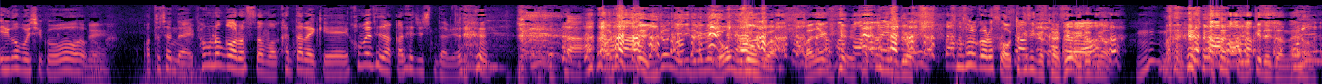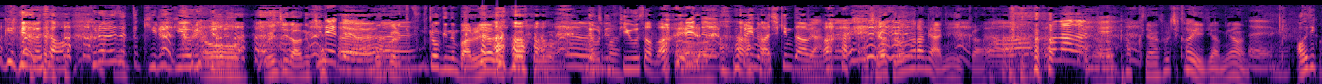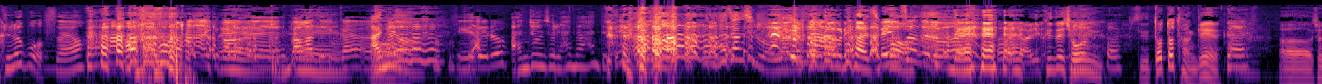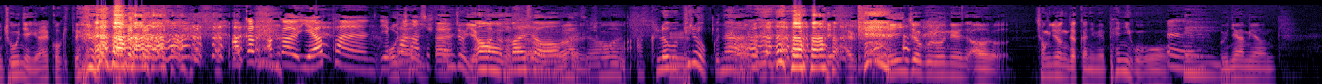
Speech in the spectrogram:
읽어보시고 네. 어떠셨나요? 평론가로서 뭐 간단하게 코멘트 잠깐 해주신다면. 무섭다. 아, 이런 얘기 들으면 너무 무서운 거야. 만약에 작가님도 소설가로서 어떻게 생각하세요? 이러면 음? 이렇게 되잖아요. 그러면서 그 러면서 또 귀를 기울이면 어, 왠지 나는 꼭 기대돼요. 뭔가 이렇게 품격 있는 말을 해야 될 것 같고. 근데 우리 비웃어 막. 스크린 마 시킨 다음에 막. 제가 그런 사람이 아니니까. 아, 편안하게. 어, 그냥 솔직하게 얘기하면 네. 어디 글러브 없어요? 하나 이렇게 막, 네. 네, 막아드릴까요? 아니요. 이 아- 그대로? 안 좋은 소리 하면 한 대 때려. 저 화장실로 올라가서 그래가지고. 맨손으로. 네. 아니, 아니, 근데 전 그 떳떳한 게 네. 아, 전 좋은 얘기를 할 거기 때문에. 아까 예약판 예판하셨던. 어, 저 어, 맞아. 맞아. 네, 저는 아, 글러브 그- 필요 없구나. 어, 개- 아, 개인적으로는 어, 정주영 작가님의 팬이고 네. 네. 왜냐하면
